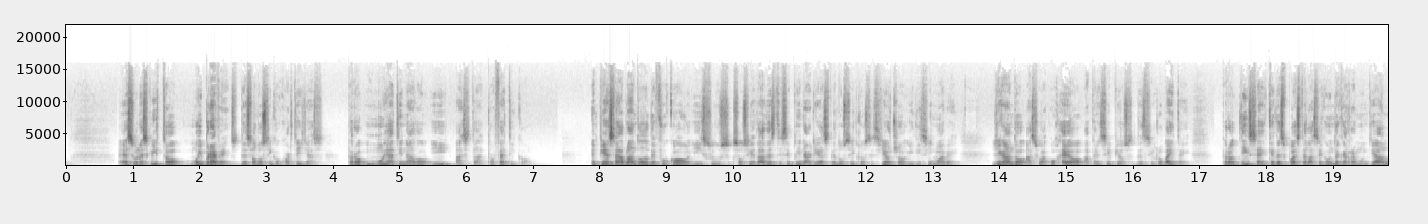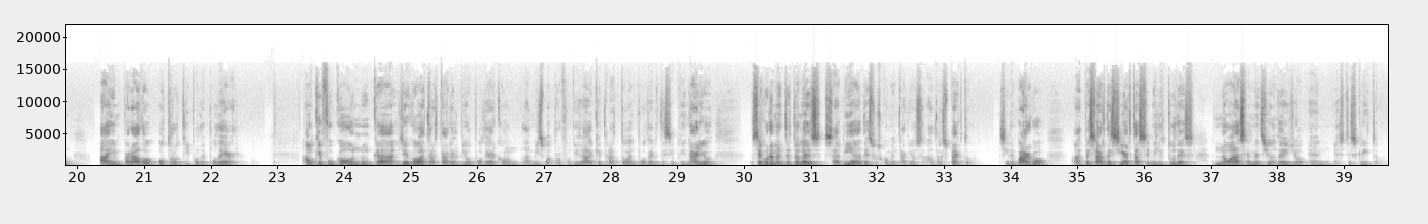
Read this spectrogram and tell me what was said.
Es un escrito muy breve, de solo cinco cuartillas, pero muy atinado y hasta profético. Empieza hablando de Foucault y sus sociedades disciplinarias de los siglos XVIII y XIX, llegando a su apogeo a principios del siglo XX. Pero dice que después de la Segunda Guerra Mundial ha imperado otro tipo de poder. Aunque Foucault nunca llegó a tratar el biopoder con la misma profundidad que trató el poder disciplinario, seguramente Deleuze sabía de sus comentarios al respecto. Sin embargo, a pesar de ciertas similitudes, no hace mención de ello en este escrito.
